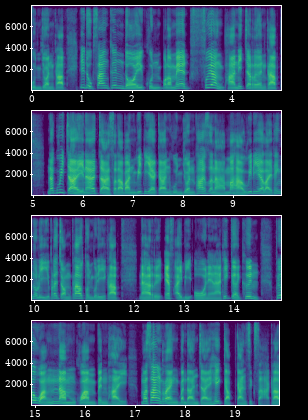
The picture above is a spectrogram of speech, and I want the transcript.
หุ่นยนต์ครับ ที่ถูกสร้างขึ้นโดยคุณปรเมศเฟื่องพาณิชเจริญครับ นักวิจัยนะจากสถาบันวิทยาการหุ่นยนต์ภาคสนาม มหาวิทยาลัยเทคโนโลยีพระจอมเกล้าธนบุรีครับนะหรือ FIBO เนี่ยนะที่เกิดขึ้น เพื่อหวังนำความเป็นไทย มาสร้างแรงบันดาลใจให้กับการศึกษาครับ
